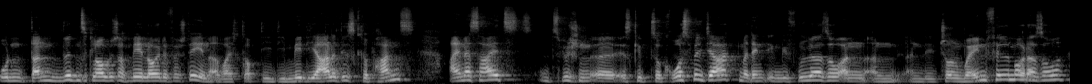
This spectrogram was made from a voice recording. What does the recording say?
Und dann würden es, glaube ich, auch mehr Leute verstehen. Aber ich glaube, die, die mediale Diskrepanz einerseits zwischen, äh, es gibt so Großwildjagd, man denkt irgendwie früher so an, an, an die John Wayne-Filme oder so.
